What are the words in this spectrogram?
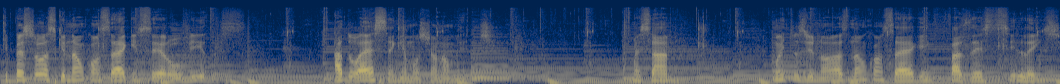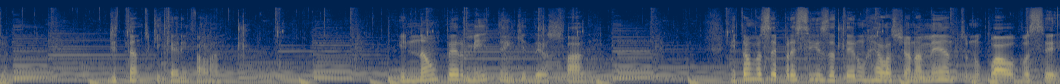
que pessoas que não conseguem ser ouvidas adoecem emocionalmente. Mas sabe, muitos de nós não conseguem fazer silêncio de tanto que querem falar. E não permitem que Deus fale. Então você precisa ter um relacionamento no qual você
